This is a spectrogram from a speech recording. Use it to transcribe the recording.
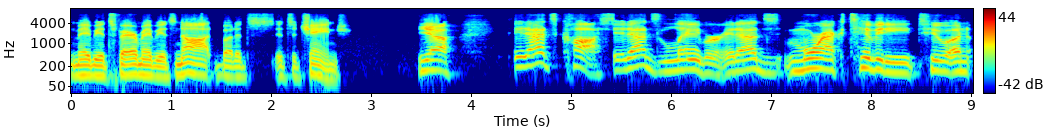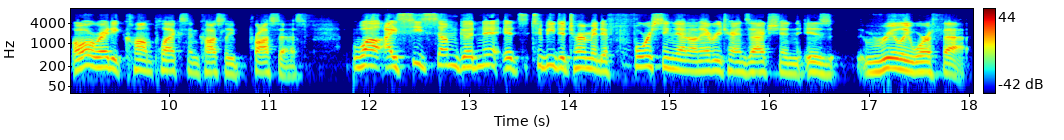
maybe it's fair, maybe it's not, but it's it's a change. Yeah. It adds cost, it adds labor, it adds more activity to an already complex and costly process. While I see some good in it, it's to be determined if forcing that on every transaction is really worth that.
